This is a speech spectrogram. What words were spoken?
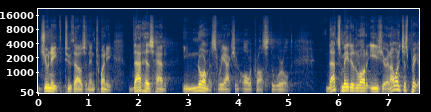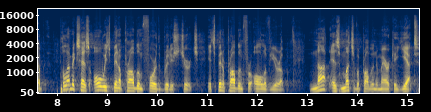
June 8th, 2020, that has had enormous reaction all across the world. That's made it a lot easier. And I want to just bring up polemics has always been a problem for the British church. It's been a problem for all of Europe. Not as much of a problem in America yet,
